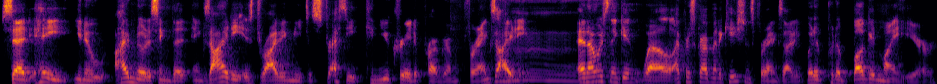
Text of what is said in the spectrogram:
said, Hey, you know, I'm noticing that anxiety is driving me to stress eat. Can you create a program for anxiety? Mm. And I was thinking, well, I prescribe medications for anxiety, but it put a bug in my ear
